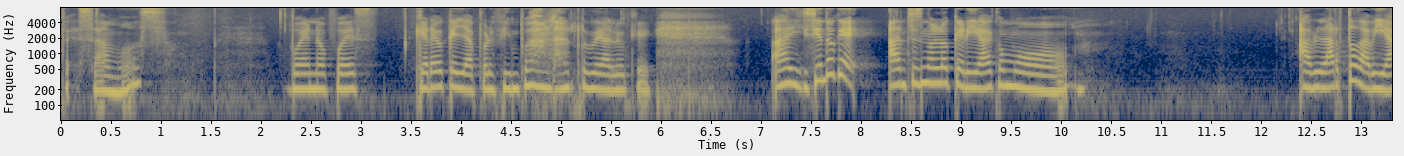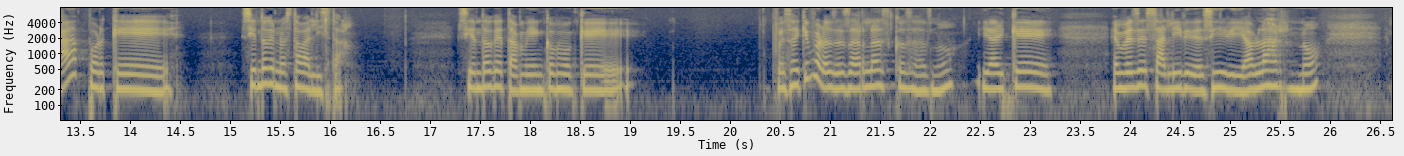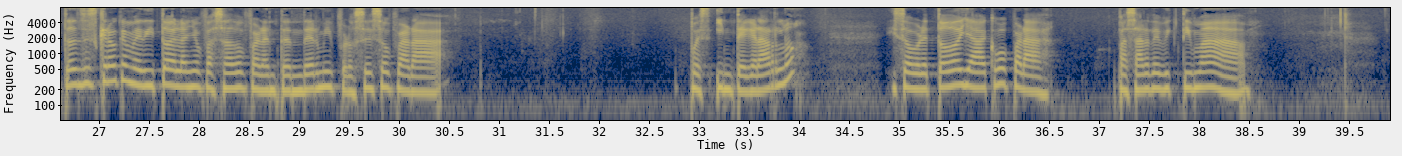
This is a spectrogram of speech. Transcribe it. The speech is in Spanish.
empezamos. Bueno, pues creo que ya por fin puedo hablar de algo que... Ay, siento que antes no lo quería como hablar todavía porque siento que no estaba lista. Siento que también como que... Pues hay que procesar las cosas, ¿no? Y hay que, en vez de salir y decir y hablar, ¿no? Entonces creo que medito el año pasado para entender mi proceso, para pues integrarlo y sobre todo ya como para pasar de víctima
